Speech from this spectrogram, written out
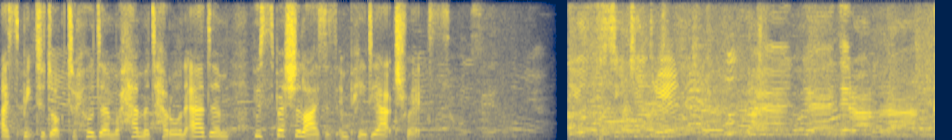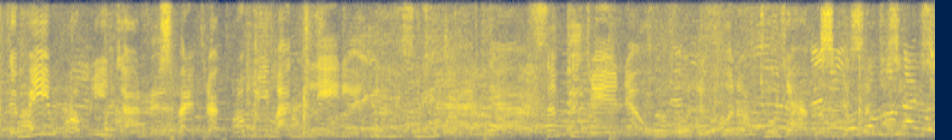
I speak to Dr. Huda Mohammed Haroun Adam, who specialises in paediatrics. Uh, uh, respiratory problem and malaria. And one or two, they have a sickle cell disease.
